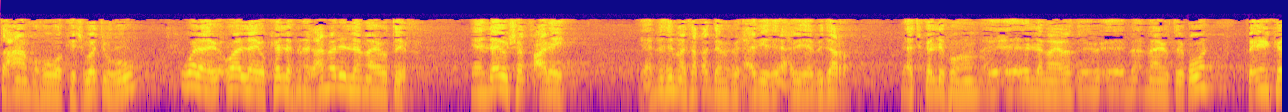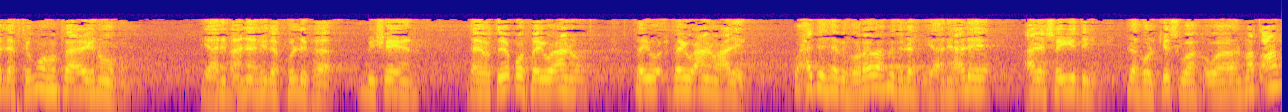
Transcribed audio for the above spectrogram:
طعامه وكسوته ولا ولا يكلف من العمل إلا ما يطيق. يعني لا يشق عليه. يعني مثل ما تقدم في الحديث حديث أبي ذر لا تكلفهم إلا ما ما يطيقون فإن كلفتموهم فأعينوهم. يعني معناه إذا كلف بشيء لا يطيقه فيعان فيعان عليه. وحديث أبي هريرة مثله يعني عليه على سيده له الكسوة والمطعم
